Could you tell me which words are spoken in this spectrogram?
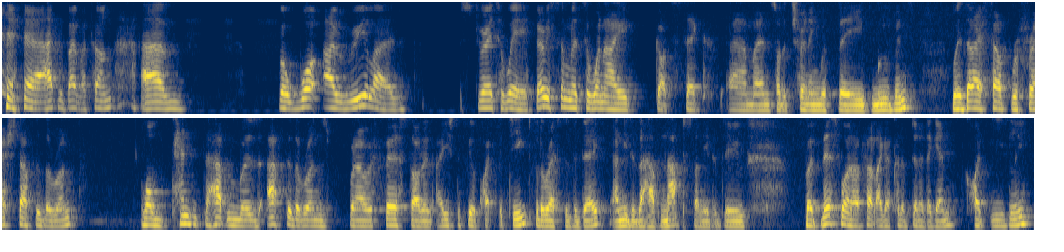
I, had to bite my tongue. Um, but what I realized straight away, very similar to when I got sick um, and started training with the movements, was that I felt refreshed after the run. What tended to happen was after the runs, when I first started, I used to feel quite fatigued for the rest of the day. I needed to have naps. I needed to do, but this one I felt like I could have done it again quite easily.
